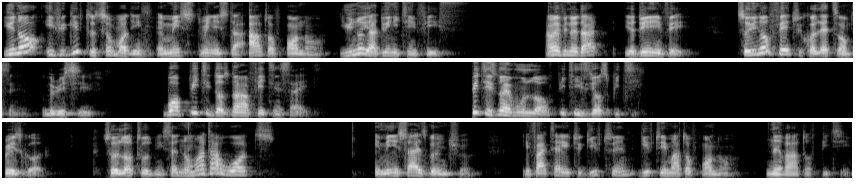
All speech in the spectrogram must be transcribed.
You know, if you give to somebody, a minister, out of honor, you know you are doing it in faith. How many of you know that? You're doing it in faith. So you know faith will collect something, we receive. But pity does not have faith inside. Pity is not even love. Pity is just pity. Praise God. So the Lord told me, he said, no matter what a minister is going through, if I tell you to give to him, give to him out of honor, never out of pity.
